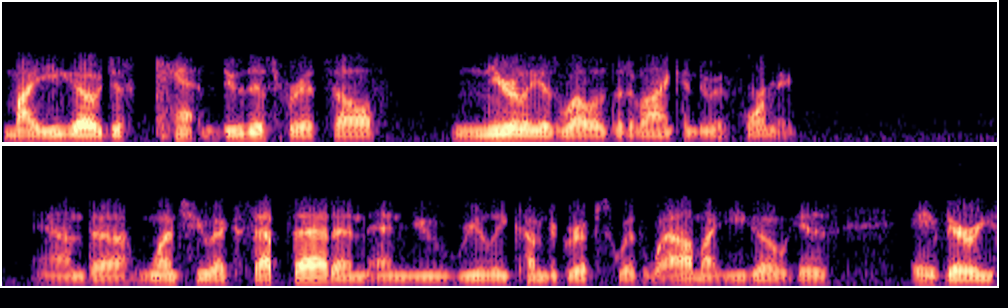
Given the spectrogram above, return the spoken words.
my ego just can't do this for itself nearly as well as the divine can do it for me. And uh, once you accept that and, and you really come to grips with, wow, my ego is a very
